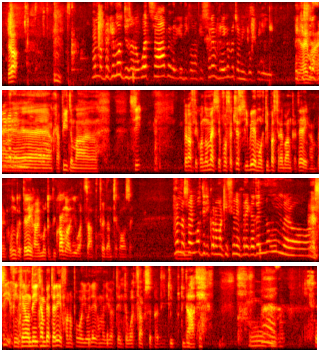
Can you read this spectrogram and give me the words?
Però, Eh, ma perché molti usano WhatsApp perché dicono chi se ne frega facciamo i gruppi lì. E chi eh, se ne ma, frega del eh, numero. ho capito, ma sì. Però secondo me se fosse accessibile molti passerebbero anche a Telegram, perché comunque Telegram è molto più comoda di WhatsApp per tante cose. Eh, ma sai, molti dicono ma chi se ne frega del numero. Eh sì, finché non devi cambiare telefono, poi voglio vedere com'è divertente WhatsApp se perdi tutti, tutti i dati. Mm, Eh. sì.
